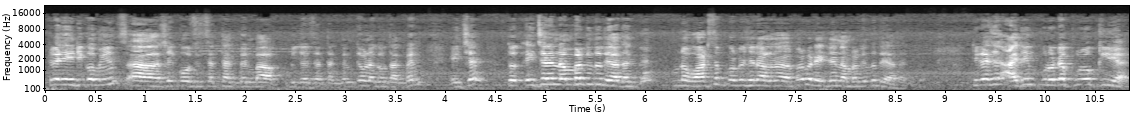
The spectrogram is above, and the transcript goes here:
ঠিক আছে এডিকো মিনস সেই কৌশিক স্যার থাকবেন বা বিজয় স্যার থাকবেন, কেউ না কেউ থাকবেন এইচআর তো এইচআর এর নাম্বার কিন্তু দেওয়া থাকবে। তোমরা হোয়াটসঅ্যাপ করবে, সেটা আলাদা ব্যাপার বাট এইচআর নাম্বার কিন্তু দেওয়া থাকবে। ঠিক আছে আই থিঙ্ক পুরোটা পুরো ক্লিয়ার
